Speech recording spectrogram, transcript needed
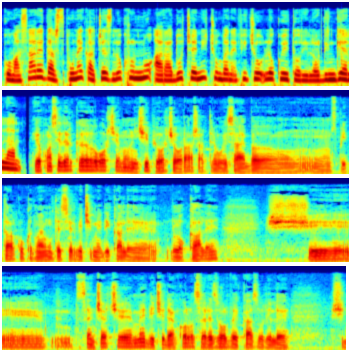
comasare, dar spune că acest lucru nu ar aduce niciun beneficiu locuitorilor din Gherla. Eu consider că orice municipiu, orice oraș ar trebui să aibă un spital cu cât mai multe servicii medicale locale și să încerce medicii de acolo să rezolve cazurile și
